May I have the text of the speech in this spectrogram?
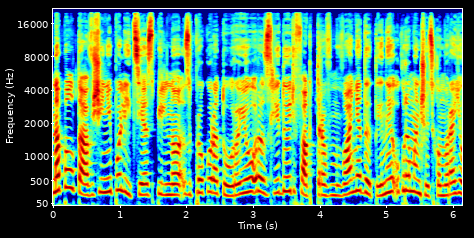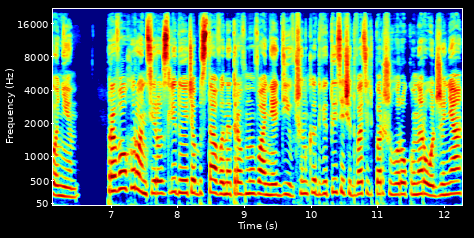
На Полтавщині поліція спільно з прокуратурою розслідують факт травмування дитини у Кременчуцькому районі. Правоохоронці розслідують обставини травмування дівчинки 2021 року народження,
